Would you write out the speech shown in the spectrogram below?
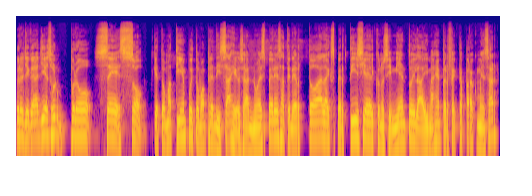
Pero llegar allí es un proceso que toma tiempo y toma aprendizaje. O sea, no esperes a tener toda la experticia y el conocimiento y la imagen perfecta para comenzar.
